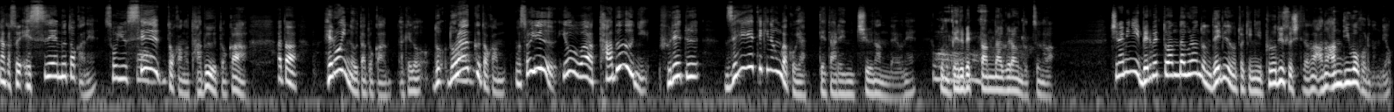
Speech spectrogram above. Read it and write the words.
なんかそういう SM とかね、そういう性とかのタブーとか、あとはヘロインの歌とかだけど、ドドラッグとかも、そういう、要はタブーに触れる前衛的な音楽をやってた連中なんだよね。このベルベットアンダーグラウンドっていうのは。ちなみに、ベルベットアンダーグラウンドのデビューの時にプロデュースしてたのはあのアンディ・ウォーホルなんだよ。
